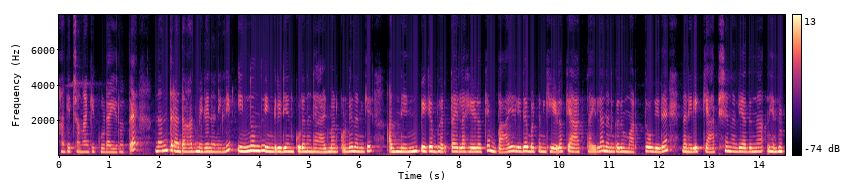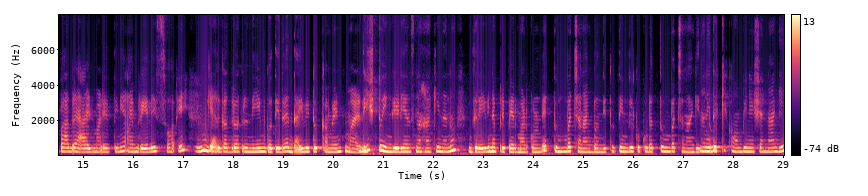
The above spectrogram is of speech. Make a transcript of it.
ಹಾಗೆ ಚೆನ್ನಾಗಿ ಕೂಡ ಇರುತ್ತೆ. ನಂತರ ಅದಾದಮೇಲೆ ನಾನಿಲ್ಲಿ ಇನ್ನೊಂದು ಇಂಗ್ರೀಡಿಯೆಂಟ್ ಕೂಡ ನಾನು ಆ್ಯಡ್ ಮಾಡಿಕೊಂಡೆ. ನನಗೆ ಅದು ನೆನಪಿಗೆ ಬರ್ತಾ ಇಲ್ಲ ಹೇಳೋಕ್ಕೆ ಬಾಯಲ್ಲಿದೆ ಬಟ್ ನನಗೆ ಹೇಳೋಕ್ಕೆ ಆಗ್ತಾ ಇಲ್ಲ. ನನಗದು ಮರ್ತೋಗಿದೆ. ನಾನಿಲ್ಲಿ ಕ್ಯಾಪ್ಷನಲ್ಲಿ ಅದನ್ನು ನೆನಪಾದರೆ ಆ್ಯಡ್ ಮಾಡಿರ್ತೀನಿ. ಐ ಆಮ್ ರಿಯಲಿ ಸಾರಿ ನಿಮ್ಗೆ ಯಾರಿಗಾದ್ರೂ ಅದ್ರ ನೇಮ್ ಗೊತ್ತಿದ್ರೆ ದಯವಿಟ್ಟು ಕಮೆಂಟ್ ಮಾಡಿ. ಇಷ್ಟು ಇಂಗ್ರೀಡಿಯೆಂಟ್ಸ್ನ ಹಾಕಿ ನಾನು ಗ್ರೇವಿನ ಪ್ರಿಪೇರ್ ಮಾಡಿಕೊಂಡೆ. ತುಂಬ ಚೆನ್ನಾಗಿ ಬಂದಿತ್ತು. ತಿನ್ನಲಿಕ್ಕೂ ಕೂಡ ತುಂಬ ಚೆನ್ನಾಗಿ ನಾನು ಇದಕ್ಕೆ ಕಾಂಬಿನೇಷನ್ ಆಗಿ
